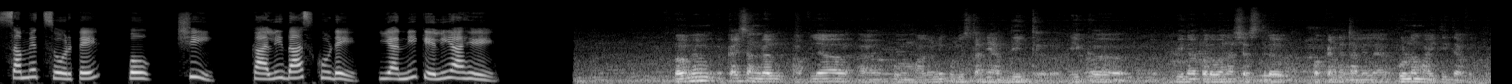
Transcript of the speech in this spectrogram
समेत सोरटे पो. शी. कालिदास खुडे यांनी केली आहे. मॅम काय सांगाल? आपल्या मालवणी पोलीस ठाणे हद्दीत एक विना परवाना शस्त्र पकडण्यात आलेलं आहे. पूर्ण माहिती त्याबद्दल.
